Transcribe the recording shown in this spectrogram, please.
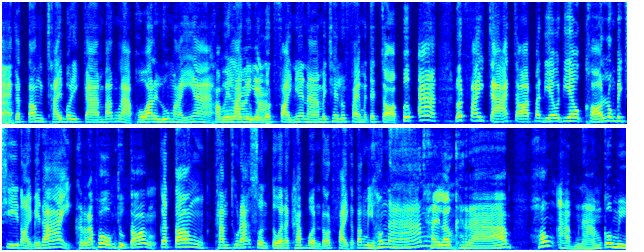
มก็ต้องใช้บริการบ้างล่ะเพราะว่าอะไรรู้ไหมอะเวลาอยู่บนรถไฟเนี่ยนะไม่ใช่รถไฟมันจะจอดปุ๊บอะรถไฟจ๋าจอดมาเดียวเดียวขอลงไปฉี่หน่อยไม่ได้ ครับผมถูกต้องก็ต้องทำธุระส่วนตัวนะครับ บนรถไฟก็ต้องมีห้องน้ำใช่แล้วครับ ห้องอาบน้ำก็มี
